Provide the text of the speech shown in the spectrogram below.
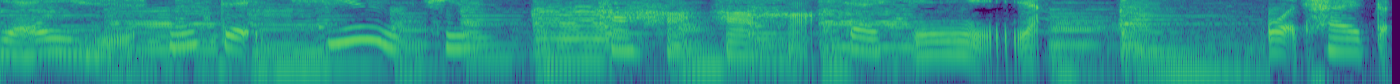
言语，你得听听，哈哈哈哈，吓死你呀！我猜的。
